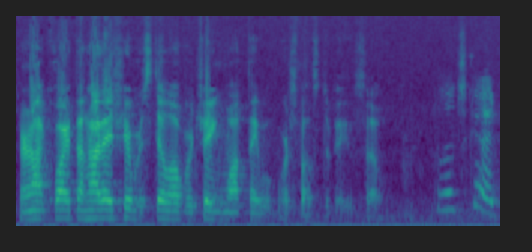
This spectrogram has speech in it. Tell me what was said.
They're not quite that high this year, but still overachieving what they were supposed to do. So Well, that's good.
